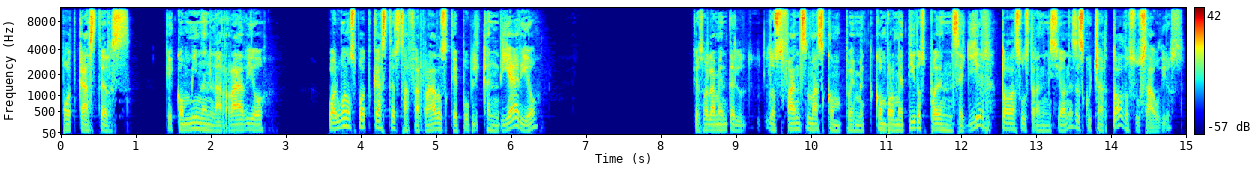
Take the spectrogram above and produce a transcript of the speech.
podcasters que combinan la radio o algunos podcasters aferrados que publican diario, que solamente los fans más comprometidos pueden seguir todas sus transmisiones, escuchar todos sus audios.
